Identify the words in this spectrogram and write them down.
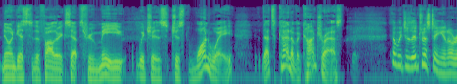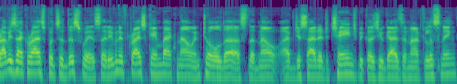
No one gets to the Father except through me, which is just one way. That's kind of a contrast. Yeah, which is interesting. You know, Ravi Zacharias puts it this way: said even if Christ came back now and told us that now I've decided to change because you guys are not listening,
